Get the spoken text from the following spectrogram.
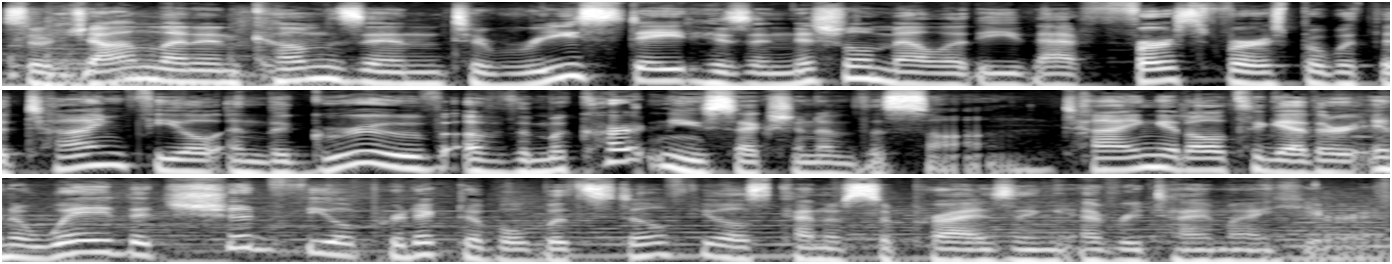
So John Lennon comes in to restate his initial melody, that first verse, but with the time feel and the groove of the McCartney section of the song, tying it all together in a way that should feel predictable but still feels kind of surprising every time I hear it.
